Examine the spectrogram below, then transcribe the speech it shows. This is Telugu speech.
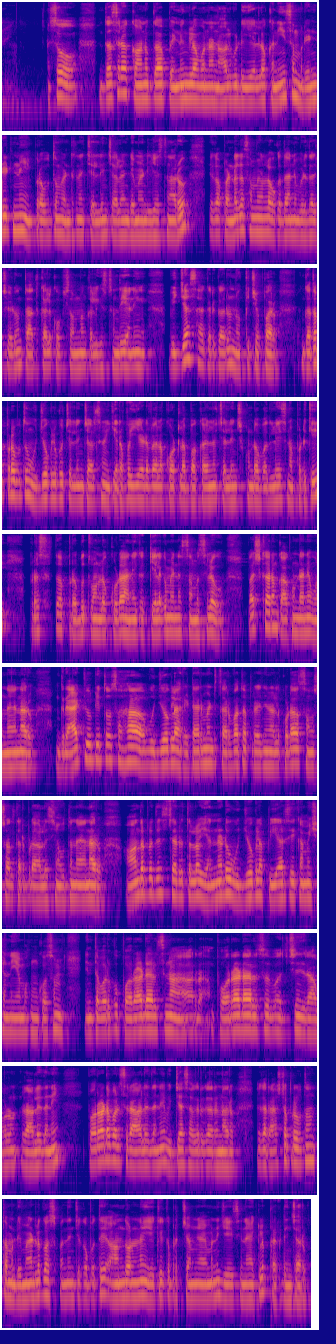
సో దసరా కానుక పెండింగ్లో ఉన్న నాలుగు డిఏల్లో కనీసం రెండింటిని ప్రభుత్వం వెంటనే చెల్లించాలని డిమాండ్ చేస్తున్నారు. ఇక పండగ సమయంలో ఒకదాన్ని విడుదల చేయడం తాత్కాలిక ఉపశమనం కలిగిస్తుంది అని విద్యాసాగర్ గారు నొక్కి చెప్పారు. గత ప్రభుత్వం ఉద్యోగులకు చెల్లించాల్సిన ఇరవై ఏడు వేల కోట్ల బకాయిలను చెల్లించకుండా వదిలేసినప్పటికీ ప్రస్తుత ప్రభుత్వంలో కూడా అనేక కీలకమైన సమస్యలు పరిష్కారం కాకుండానే ఉన్నాయన్నారు. గ్రాట్యుటీతో సహా ఉద్యోగుల రిటైర్మెంట్ తర్వాత ప్రయోజనాలు కూడా సంవత్సరాల తరబడి ఆలస్యం అవుతున్నాయన్నారు. ఆంధ్రప్రదేశ్ ఆంధ్రప్రదేశ్ చరిత్రలో ఎన్నడూ ఉద్యోగుల పీఆర్సీ కమిషన్ నియామకం కోసం ఇంతవరకు పోరాడాల్సిన పోరాడాల్సి వచ్చి రావడం రాలేదని పోరాడవలసి రాలేదని విద్యాసాగర్ గారు అన్నారు. ఇక రాష్ట్ర ప్రభుత్వం తమ డిమాండ్లకు స్పందించకపోతే ఆందోళన ఏకైక ప్రత్యామ్నాయమని జేసీ నాయకులు ప్రకటించారు.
